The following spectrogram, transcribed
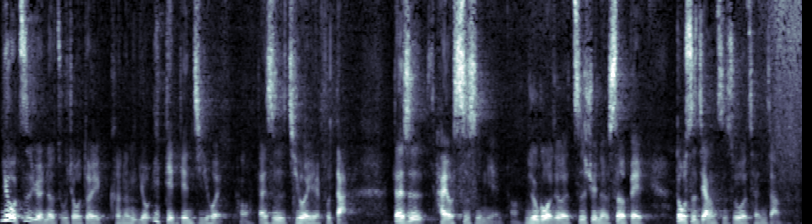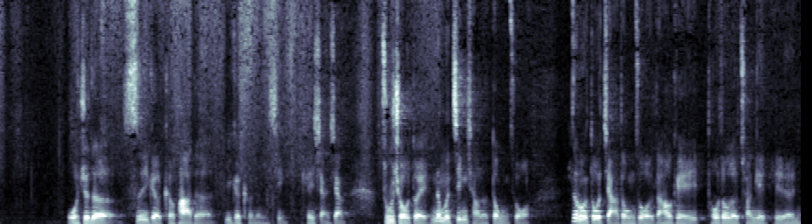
幼稚园的足球队，可能有一点点机会，哦，但是机会也不大。但是还有四十年啊，如果这个资讯的设备都是这样指数的成长，我觉得是一个可怕的一个可能性。可以想象，足球队那么精巧的动作，这么多假动作，然后可以偷偷的传给别人，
